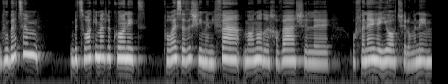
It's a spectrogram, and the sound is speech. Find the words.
והוא בעצם בצורה כמעט לקונית פורס איזושהי מניפה מאוד מאוד רחבה של אה, אופני היות של אומנים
